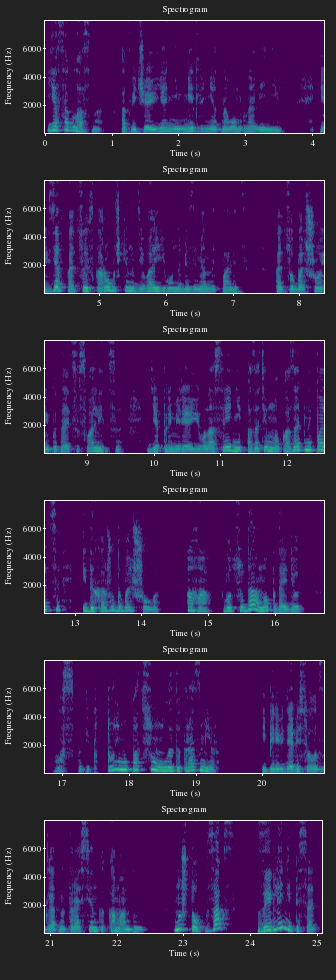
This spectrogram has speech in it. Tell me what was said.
«Я согласна», — отвечаю я немедленно ни одного мгновения. И, взяв кольцо из коробочки, надеваю его на безымянный палец. Кольцо большое и пытается свалиться. Я примеряю его на средний, а затем на указательный пальцы и дохожу до большого. Ага, вот сюда оно подойдет. Господи, кто ему подсунул этот размер? И, переведя веселый взгляд на Тарасенко, командую. Ну что, в ЗАГС? Заявление писать?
